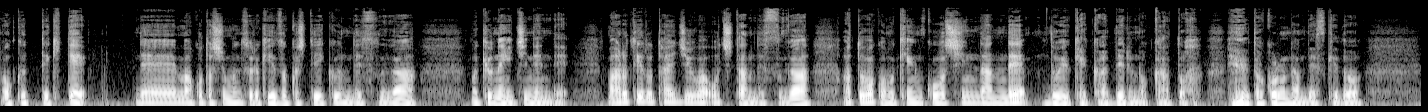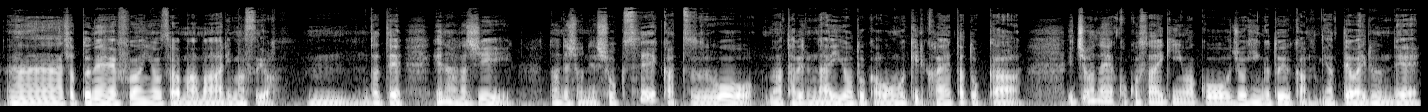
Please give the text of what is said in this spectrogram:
送ってきて、で、まあ今年もそれは継続していくんですが、まあ、去年1年で、まあ、ある程度体重は落ちたんですが、あとはこの健康診断でどういう結果が出るのかというところなんですけど、うーん、ちょっとね、不安要素はまあまあありますよ。うん。だって、変な話、なんでしょうね、食生活を、まあ、食べる内容とかを思いっきり変えたとか、一応ね、ここ最近はこう、ジョギングというか、やってはいるんで、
